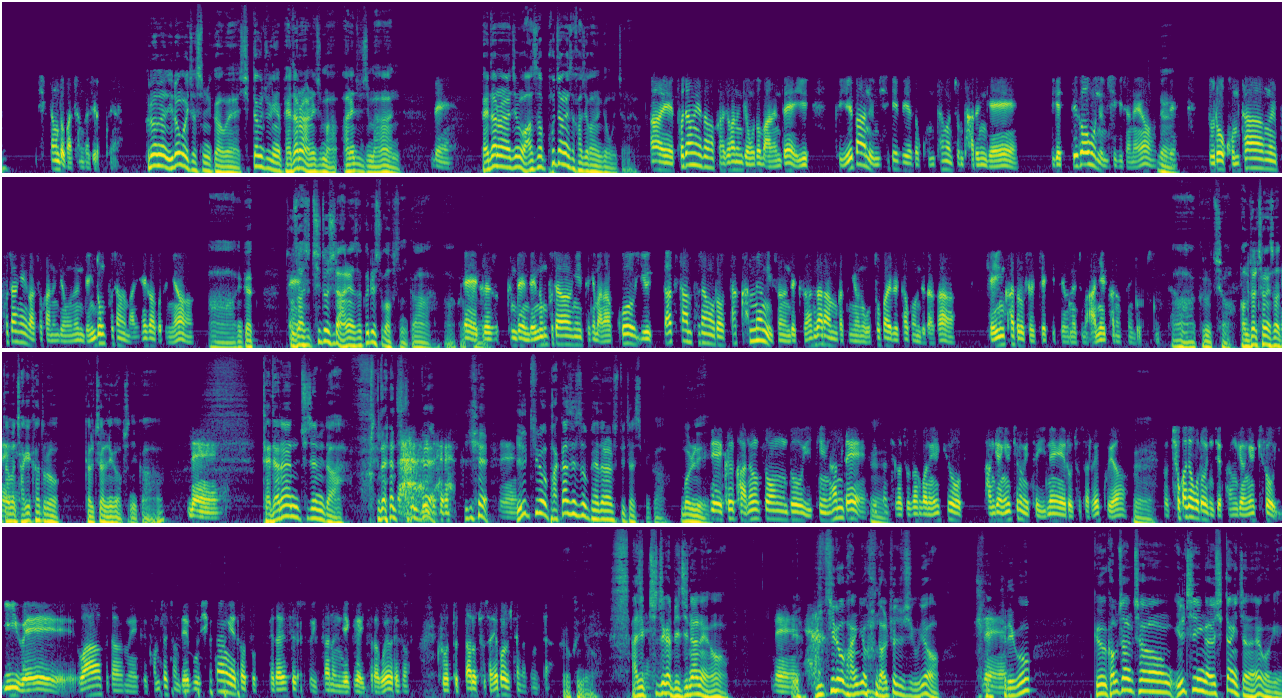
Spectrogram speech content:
식당도 마찬가지였고요. 그러면 이런 거 있지 않습니까? 왜 식당 중에 배달은 안 해주지만 안 해주지만 네. 배달은 안 하지만 와서 포장해서 가져가는 경우 있잖아요. 아, 예, 포장해서 가져가는 경우도 많은데 이 그 일반 음식에 비해서 곰탕은 좀 다른 게 이게 뜨거운 음식이잖아요. 네. 주로 곰탕을 포장해 가서 가는 경우는 냉동 포장을 많이 해 가거든요. 아, 그러니까 조사실 취조실 안에서 끓일 수가 없으니까. 아, 네, 그래서 근데 냉동 포장이 되게 많았고 이 따뜻한 포장으로 딱 한 명이 있었는데 그 한 사람 같은 경우는 오토바이를 타고 온 데다가 개인 카드로 결제했기 때문에 좀 아닐 가능성이 높습니다. 아, 그렇죠. 검찰청에서 왔다면 네. 자기 카드로 결제할 리가 없으니까. 네. 대단한 취재입니다. 대단한 취재인데 네. 이게 네. 1km 바깥에서 배달할 수도 있지 않습니까? 멀리. 예, 그 가능성도 있긴 한데 네. 일단 제가 조사한 거는 1km 반경 1km 이내로 조사를 했고요. 네. 어, 추가적으로 이제 반경 1km 이외와 그다음에 그 검찰청 내부 식당에서 또 배달했을 수도 있다는 얘기가 있더라고요. 그래서 그것도 따로 조사해볼 생각입니다. 그렇군요. 아직 네. 취재가 미진하네요. 네. 2km 반경으로 넓혀주시고요. 네. 그리고 그 검찰청 1층인가요? 식당 있잖아요, 거기.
